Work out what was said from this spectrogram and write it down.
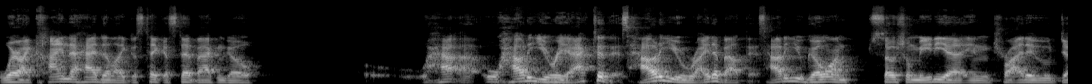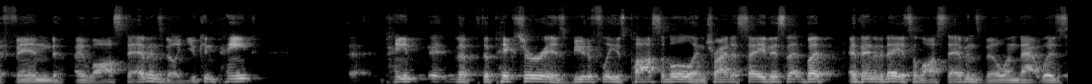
where I kind of had to like just take a step back and go, how how do you react to this? How do you write about this? How do you go on social media and try to defend a loss to Evansville? You can paint uh, paint uh, the the picture as beautifully as possible and try to say this that but at the end of the day it's a loss to Evansville and that was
